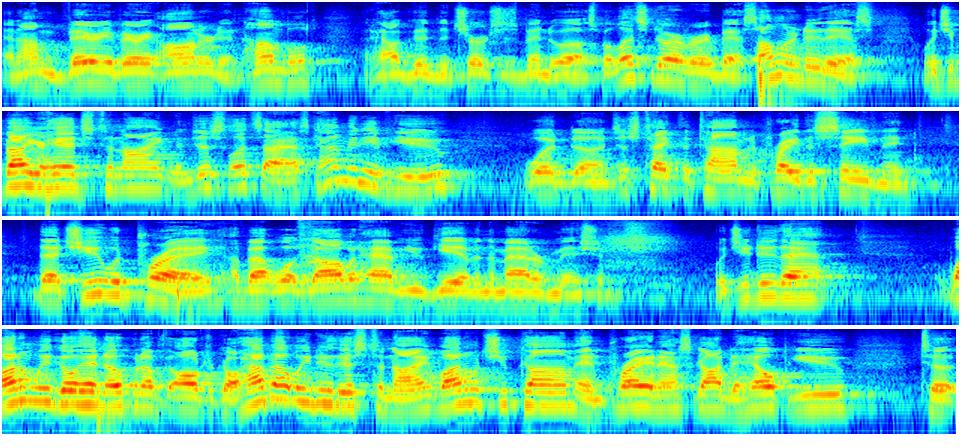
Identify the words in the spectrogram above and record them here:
And I'm very, very honored and humbled at how good the church has been to us. But let's do our very best. I want to do this. Would you bow your heads tonight and just let's ask how many of you would uh, just take the time to pray this evening? That you would pray about what God would have you give in the matter of missions. Would you do that? Why don't we go ahead and open up the altar call? How about we do this tonight? Why don't you come and pray and ask God to help you to,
